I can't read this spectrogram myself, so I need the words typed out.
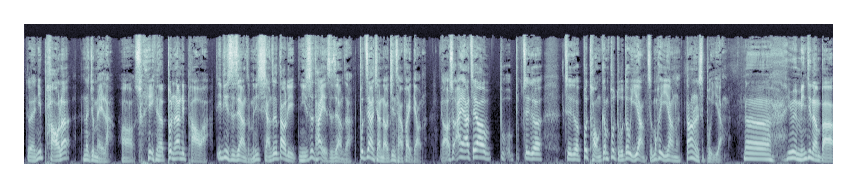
对，你跑了。那就没了哦，所以呢，不能让你跑啊，一定是这样子嘛。你想这个道理，你是他也是这样子啊，不这样想脑筋才坏掉了。然后说，哎呀，这要不这个这个不统跟不独都一样，怎么会一样呢？当然是不一样嘛。那因为民进党把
